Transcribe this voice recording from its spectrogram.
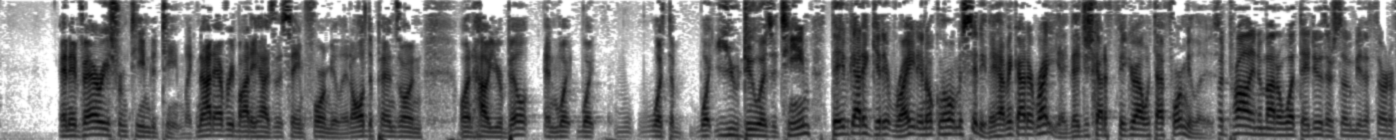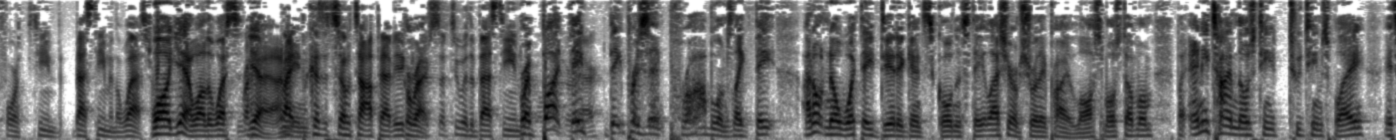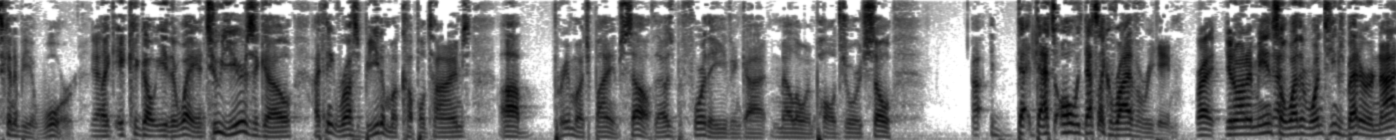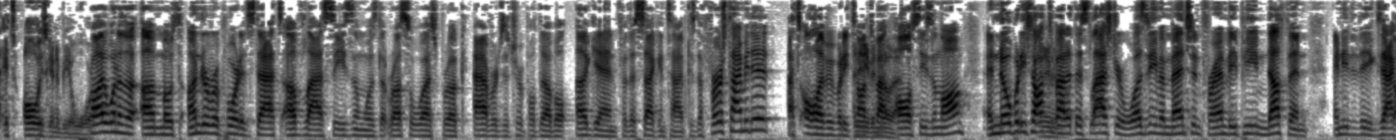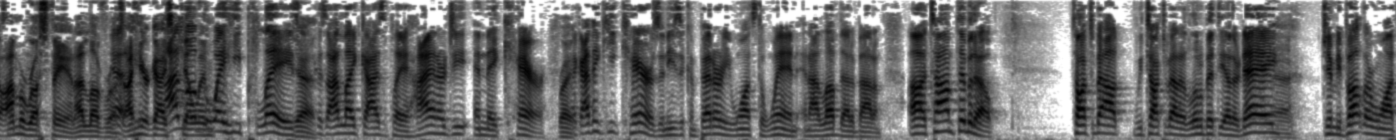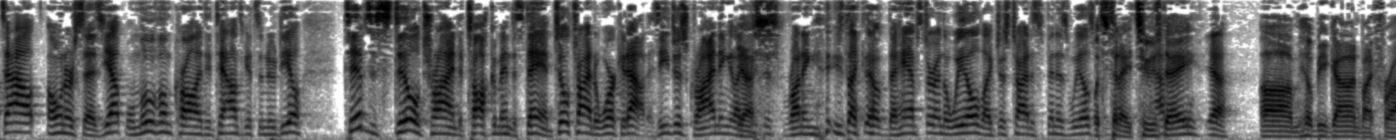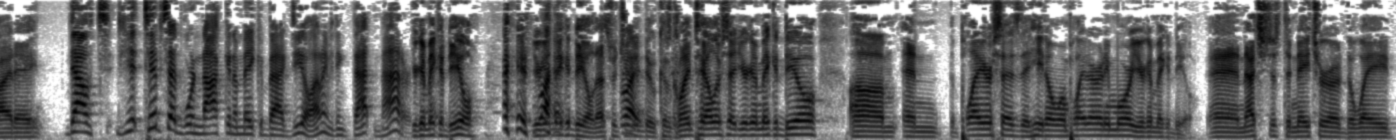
And it varies from team to team. Like not everybody has the same formula. It all depends on, on how you're built and what, what, what the, what you do as a team. They've got to get it right in Oklahoma City. They haven't got it right yet. They just got to figure out what that formula is. But probably no matter what they do, they're still gonna be the third or fourth team, best team in the West. Well, yeah, well the West, yeah, I right, mean, because it's so top heavy. Correct. They're two of the best teams. Right, in the league but they there. they present problems. Like they, I don't know what they did against Golden State last year. I'm sure they probably lost most of them. But anytime those te- two teams play, it's going to be a war. Yeah. Like it could go either way. And two years ago, I think Russ beat him a couple times, uh, pretty much by himself. That was before they even got Melo and Paul George. So. Uh, that, that's always, that's like a rivalry game. Right. You know what I mean? So whether one team's better or not, it's always going to be a war. Probably one of the uh, most underreported stats of last season was that Russell Westbrook averaged a triple double again for the second time. Because the first time he did, that's all everybody talked about all season long, and nobody talked about it this last year. wasn't even mentioned for MVP. Nothing, and he did the exact. I'm a Russ fan. I love Russ. Yeah. I hear guys I love him. the way he plays Yeah. because I like guys that play high energy and they care. Right. Like I think he cares and he's a competitor. He wants to win, and I love that about him. Uh, Tom Thibodeau talked about. We talked about it a little bit the other day. Jimmy Butler wants out. Owner says, "Yep, we'll move him." Karl-Anthony Towns gets a new deal. Tibbs is still trying to talk him into staying, still trying to work it out. Is he just grinding? Like Yes. he's just running. He's like the, the hamster in the wheel, like just trying to spin his wheels. What's today? Tuesday? Yeah. Um, he'll be gone by Friday. Now, T- Tibbs said we're not going to make a bad deal. I don't even think that matters. You're gonna make a deal. You're gonna make a deal. That's what you're Right. gonna do. Because Glenn Taylor said you're gonna make a deal, um, and the player says that he don't want to play there anymore. You're gonna make a deal, and that's just the nature of the way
